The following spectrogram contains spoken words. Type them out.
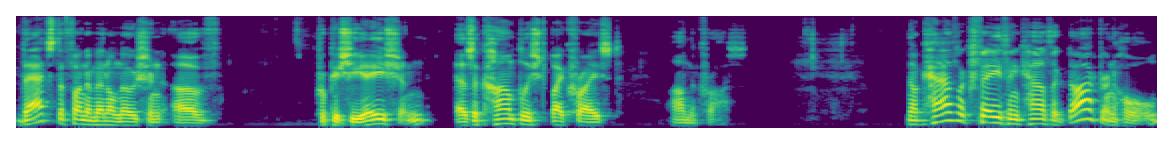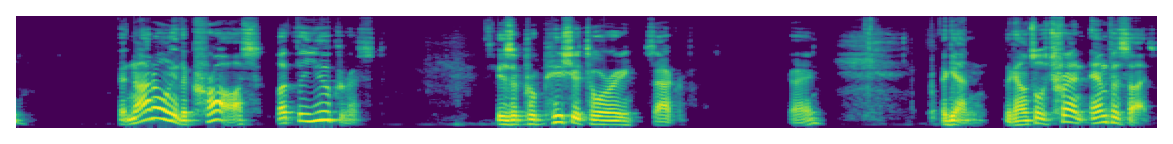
that's the fundamental notion of propitiation as accomplished by Christ on the cross. Now, Catholic faith and Catholic doctrine hold that not only the cross, but the Eucharist is a propitiatory sacrifice. Okay? Again, the Council of Trent emphasizes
